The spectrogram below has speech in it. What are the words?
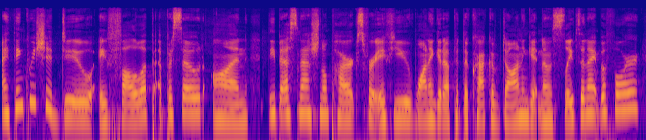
I think we should do a follow up episode on the best national parks for if you want to get up at the crack of dawn and get no sleep the night before.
